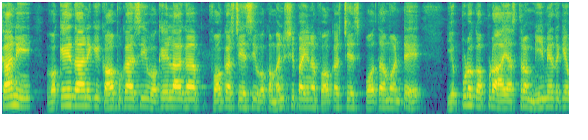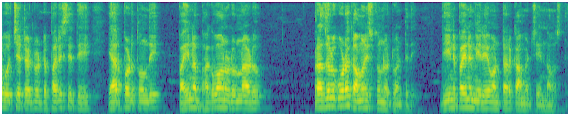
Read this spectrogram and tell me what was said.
కానీ ఒకే దానికి కాపు కాసి ఒకేలాగా ఫోకస్ చేసి ఒక మనిషి పైన ఫోకస్ చేసి పోతాము అంటే ఎప్పుడొకప్పుడు ఆ అస్త్రం మీ మీదకే వచ్చేటటువంటి పరిస్థితి ఏర్పడుతుంది. పైన భగవానుడు ఉన్నాడు ప్రజలు కూడా గమనిస్తున్నటువంటిది. దీనిపైన మీరేమంటారు? కామెంట్ చేయండి. నమస్తే.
